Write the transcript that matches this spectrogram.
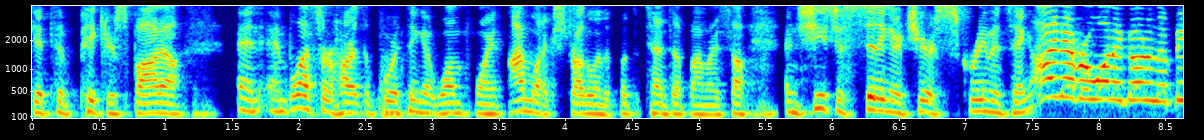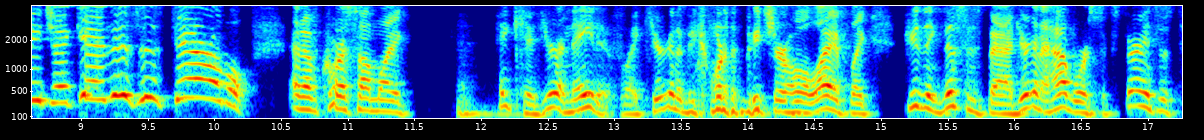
get to pick your spot out. And and bless her heart, the poor thing at one point, I'm like struggling to put the tent up by myself. And she's just sitting in her chair screaming, saying, I never want to go to the beach again. This is terrible. And of course, I'm like, hey kid you're a native. Like you're going to be going to the beach your whole life. Like if you think this is bad you're going to have worse experiences.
